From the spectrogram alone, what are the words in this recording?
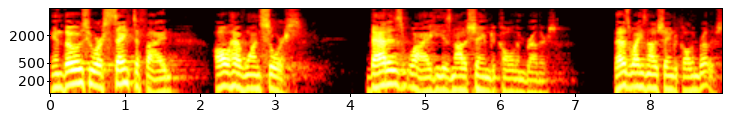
and those who are sanctified all have one source. That is why he is not ashamed to call them brothers. That is why he's not ashamed to call them brothers.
